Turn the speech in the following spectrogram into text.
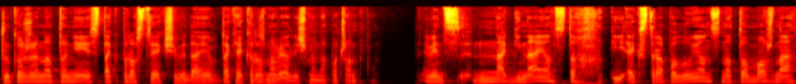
Tylko, że no to nie jest tak proste, jak się wydaje, tak jak rozmawialiśmy na początku. Więc naginając to i ekstrapolując, no to można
